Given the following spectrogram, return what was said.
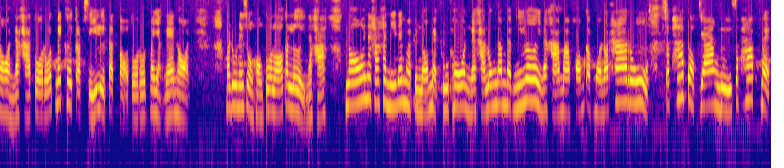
นอนนะคะ ตัวรถไม่เคยกลับสีหรือตัดต่อตัวรถมาอย่างแน่นอน มาดูในส่วนของตัวล้อกันเลยนะคะล้อนะคะคันนี้ได้มาเป็นล้อแม็กทูโทนนะคะ ลงดำแบบนี้เลยนะคะ มาพร้อมกับหัวน็อต5รูสภาพดอกยางหรือสภาพแม็ก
